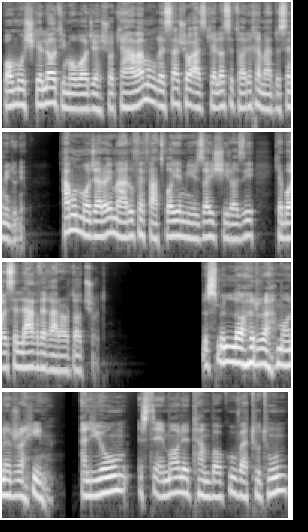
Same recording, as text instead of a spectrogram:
با مشکلاتی مواجه شد که هممون قصه شو از کلاس تاریخ مدرسه می‌دونیم. همون ماجرای معروف فتوای میرزای شیرازی که باعث لغو قرارداد شد. بسم الله الرحمن الرحیم الیوم استعمال تنباکو و توتون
